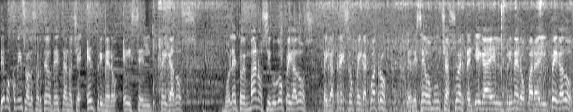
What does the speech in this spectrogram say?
Demos comienzo a los sorteos de esta noche. El primero es el Pega 2. Boleto en mano si jugó Pega 2, Pega 3 o Pega 4. Le deseo mucha suerte. Llega el primero para el Pega 2.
